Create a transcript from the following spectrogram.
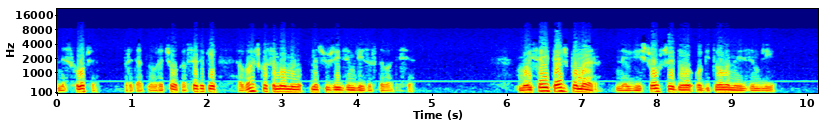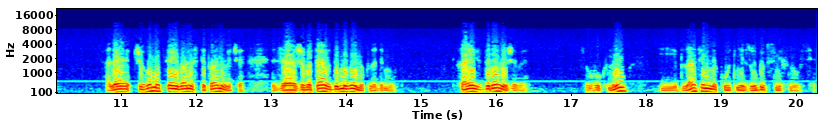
Не схоче, притакнув рачок, а все-таки важко самому на чужій землі заставатися. Мойсей теж помер, не ввійшовши до обітованої землі. Але чого ми це Івана Степановича за живота в домовину кладемо? Хай здоровий живе. Гукнув і блазень на кутні зуби всміхнувся.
